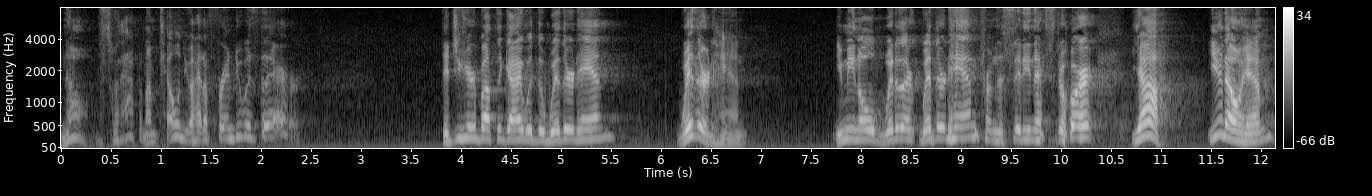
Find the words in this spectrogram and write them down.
No, this is what happened. I'm telling you, I had a friend who was there. Did you hear about the guy with the withered hand? Withered hand? You mean old wither, withered hand from the city next door? Yeah, you know him.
